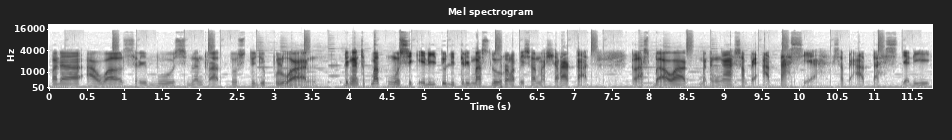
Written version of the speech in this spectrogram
pada awal 1970-an, dengan cepat musik ini itu diterima seluruh lapisan masyarakat. Kelas bawah, menengah sampai atas ya, sampai atas. Jadi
